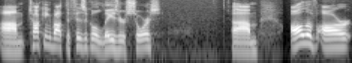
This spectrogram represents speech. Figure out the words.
Um, talking about the physical laser source, um, all of our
